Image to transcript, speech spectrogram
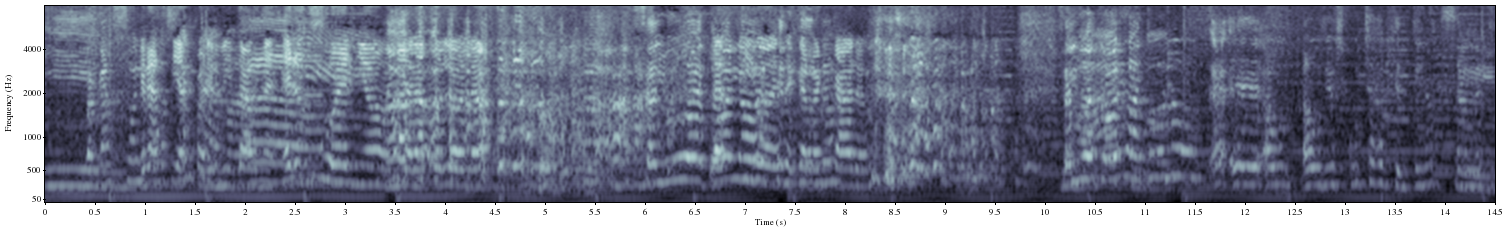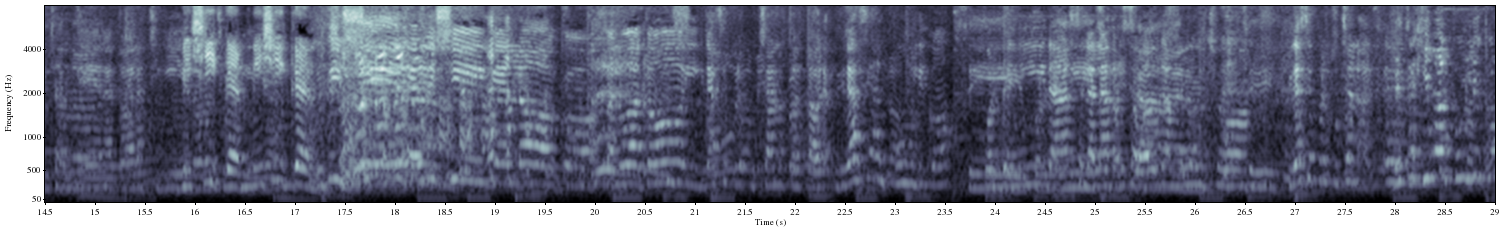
y Gracias por invitarme. Era un sueño venir a la polola. saludo a todos los desde que arrancaron. Saludo a todos, a todos los eh, eh, au- audio escuchas argentinos que están Sí, escuchando. también, a todas las chiquillas. Villiquen, villiquen. Villiquen, villiquen, loco. Saludos a todos y gracias por escucharnos toda esta hora. Gracias al público Sí, por venir, por darse la se lata, esta hueá dura mucho. Sí. Gracias por escucharnos. Les trajimos al público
